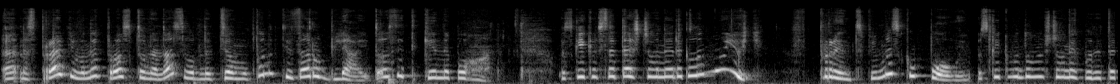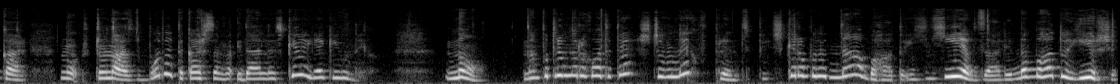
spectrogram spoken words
А, насправді вони просто на нас от на цьому пункті заробляють досить таки непогано. Оскільки все те, що вони рекламують, в принципі, ми скуповуємо, оскільки ми думаємо, що в них буде така, ну, що в нас буде така ж сама ідеальна шкіра, як і у них. Но нам потрібно рахувати те, що в них, в принципі, шкіра буде набагато, є взагалі, набагато гірше,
